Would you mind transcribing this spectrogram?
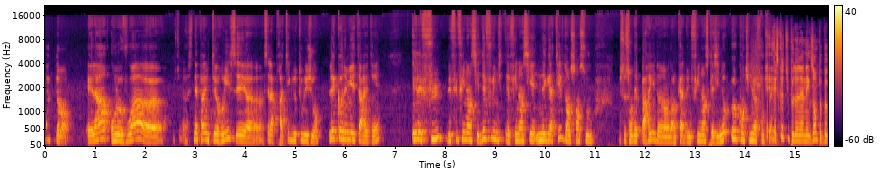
exactement. Et là, on le voit, euh, ce n'est pas une théorie, c'est euh, la pratique de tous les jours. L'économie est arrêtée et les flux, les flux financiers, des flux financiers négatifs dans le sens où ce sont des paris dans, dans le cadre d'une finance casino, eux continuent à fonctionner. Est-ce que tu peux donner un exemple un peu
